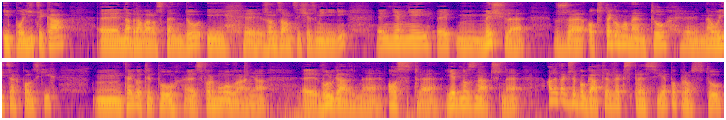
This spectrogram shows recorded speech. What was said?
i polityka e, nabrała rozpędu i rządzący się zmienili. Niemniej myślę, że od tego momentu na ulicach polskich mm, tego typu sformułowania wulgarne, ostre, jednoznaczne, ale także bogate w ekspresję po prostu.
